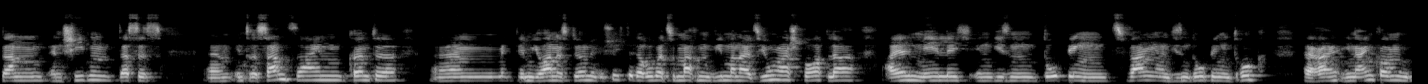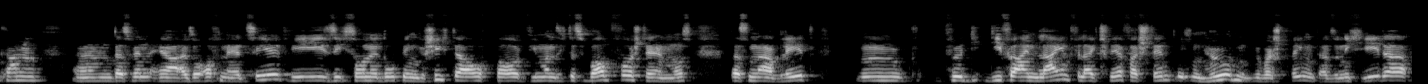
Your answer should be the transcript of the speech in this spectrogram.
dann entschieden, dass es ähm, interessant sein könnte, ähm, mit dem Johannes Dürr eine Geschichte darüber zu machen, wie man als junger Sportler allmählich in diesen Dopingzwang, in diesen Dopingdruck hineinkommen kann, ähm, dass wenn er also offen erzählt, wie sich so eine Doping-Geschichte aufbaut, wie man sich das überhaupt vorstellen muss, dass ein Athlet hm, für die, die für einen Laien vielleicht schwer verständlichen Hürden überspringt. Also nicht jeder,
